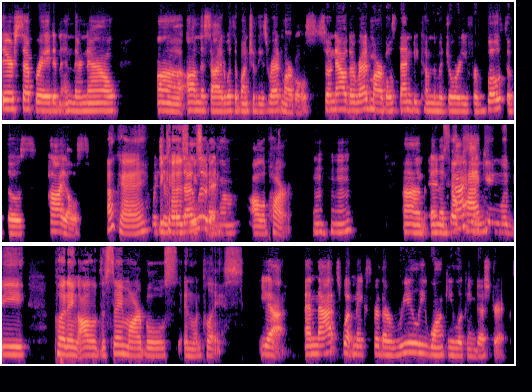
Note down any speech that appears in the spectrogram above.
they're separated and they're now uh, on the side with a bunch of these red marbles. So now the red marbles then become the majority for both of those piles. Okay. Which is because we them all apart. Mm-hmm. Um, and, then so packing, packing would be putting all of the same marbles in one place. yeah, and that's what makes for the really wonky looking districts.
